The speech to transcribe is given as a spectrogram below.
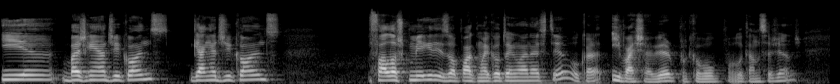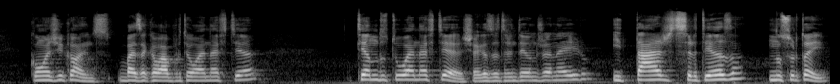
E uh, vais ganhar G-Coins, ganha G-Coins, falas comigo e dizes, opá, como é que eu tenho o NFT? O cara, e vais saber, porque eu vou publicando essas cenas. Com as G-Coins vais acabar por ter o NFT, tendo tu o NFT, chegas a 31 de janeiro e estás de certeza no sorteio.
